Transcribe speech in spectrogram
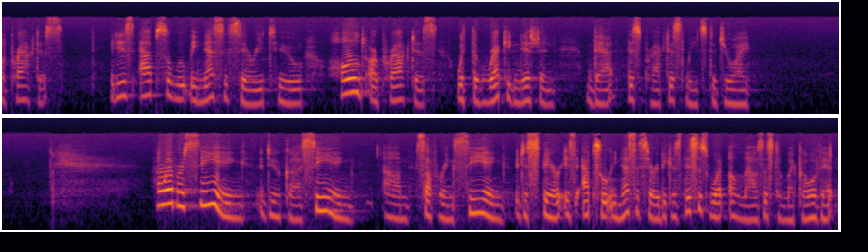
of practice. It is absolutely necessary to hold our practice with the recognition that this practice leads to joy. However, seeing dukkha, seeing um, suffering, seeing despair is absolutely necessary because this is what allows us to let go of it.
